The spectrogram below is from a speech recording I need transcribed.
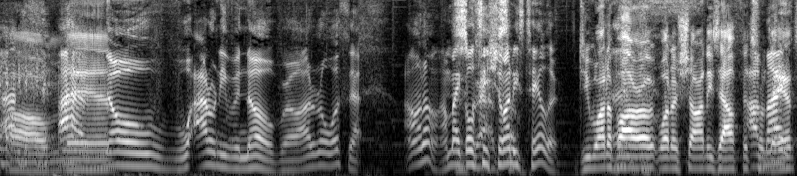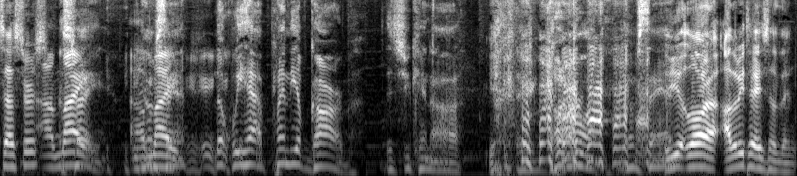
oh man. I have no. I don't even know, bro. I don't know what's that. I don't know. I might Just go see Shani's some. Taylor. Do you want to borrow one of Shani's outfits I from might- the ancestors? I That's might. right. You I know I'm might. Look, we have plenty of garb that you can uh, put on. You know what I'm saying? You- Laura, let me tell you something.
